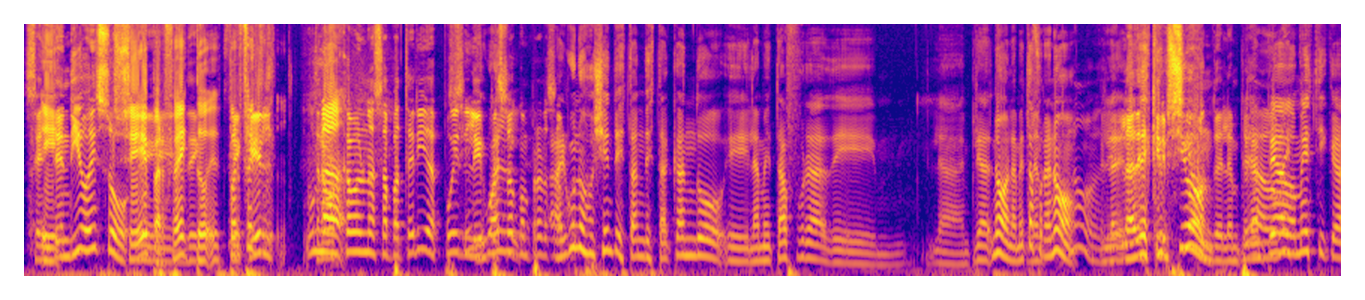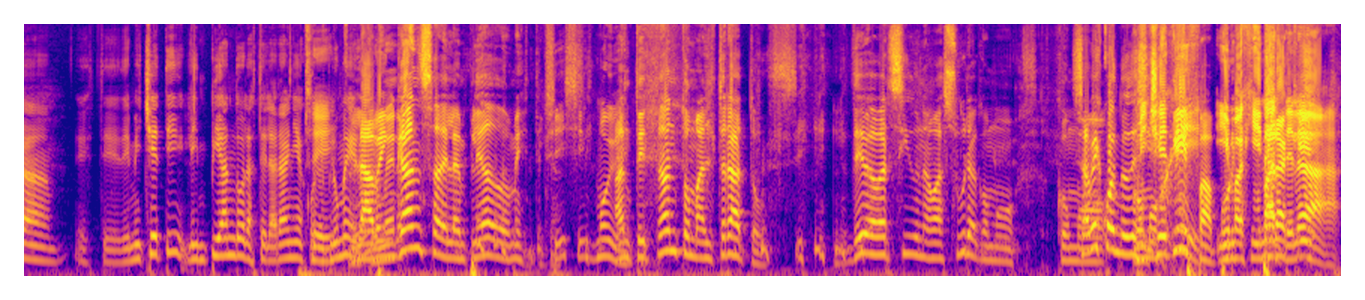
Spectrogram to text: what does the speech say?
¿Se Eh, entendió eso? sí, perfecto, de- eh, de perfecto. que él Una- trabajaba en una zapatería, después Sí, le igual empezó a comprar zapatos. Algunos oyentes están destacando eh, la metáfora de mm, la empleada. No, la metáfora La- no. no, la, la la descripción de la empleada doméstica este, de Michetti limpiando las telarañas con el plumero. La venganza de la empleada doméstica. Sí, sí, muy bien. Ante tanto maltrato. Sí. Debe haber sido una basura como. como ¿Sabés cuándo como decís- Michetti, jefa? por- imagínatela,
